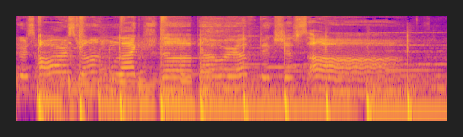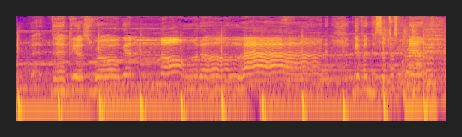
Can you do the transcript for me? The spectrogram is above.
daggers are strung like the power of big shifts ah, are. But the deer's rogue and not allowed, given the sentence command.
